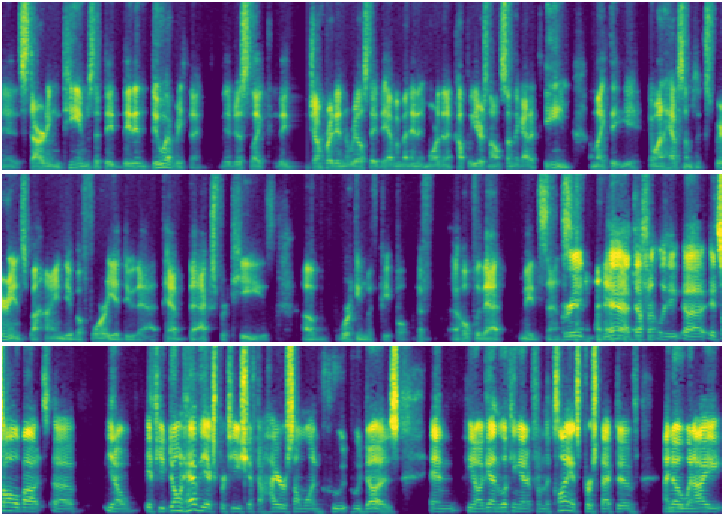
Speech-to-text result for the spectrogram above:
uh, starting teams that they, they didn't do everything they're just like they jump right into real estate. They haven't been in it more than a couple years, and all of a sudden they got a team. I'm like, they, you, you want to have some experience behind you before you do that. Have the expertise of working with people. If uh, hopefully that made sense. Great, yeah, definitely. Uh, it's all about uh, you know if you don't have the expertise, you have to hire someone who who does. And you know, again, looking at it from the client's perspective, I know when I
